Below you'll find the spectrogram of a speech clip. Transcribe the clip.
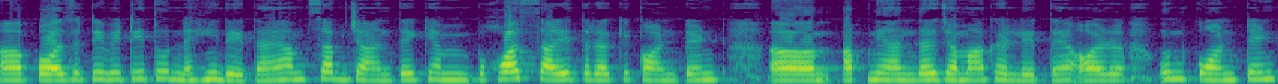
पॉजिटिविटी तो नहीं देता है। हम सब जानते हैं कि हम बहुत सारे तरह के कंटेंट अपने अंदर जमा कर लेते हैं और उन कंटेंट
